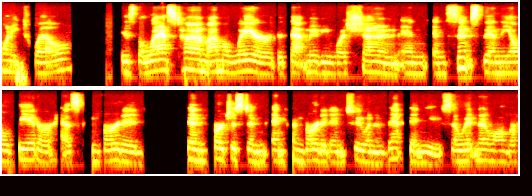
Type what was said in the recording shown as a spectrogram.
2012 is the last time I'm aware that that movie was shown. And, and since then, the old theater has converted, been purchased and, and converted into an event venue. So it no longer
